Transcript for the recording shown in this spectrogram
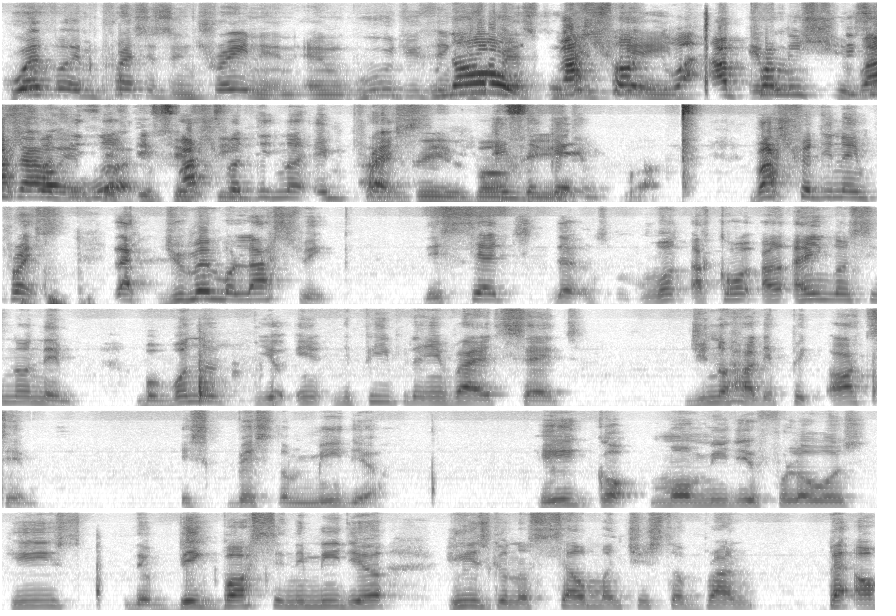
whoever impresses in training and who do you think no, is best for this Rashford. game. wa- I It- promise you, this how Rashford it did, not, Rashford did not impress agree with both in the you. game. Rashford didn't impress. Like, do you remember last week? They said that what I call I ain't gonna say no name, but one of your, the people they invited said, "Do you know how they pick our team? It's based on media. He got more media followers. He's the big boss in the media. He's gonna sell Manchester brand better.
